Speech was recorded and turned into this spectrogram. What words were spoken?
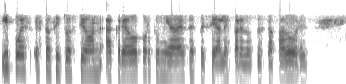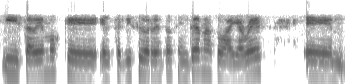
Y pues esta situación ha creado oportunidades especiales para los estafadores. Y sabemos que el Servicio de Rentas Internas o IRS eh,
